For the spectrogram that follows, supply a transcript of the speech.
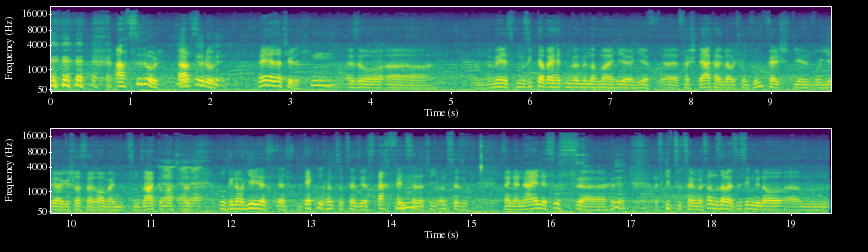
Absolut, absolut. Ja, ja, natürlich. Mhm. Also, äh, wenn wir jetzt Musik dabei hätten, würden wir nochmal hier, hier äh, Verstärker, glaube ich, vom Blumenfeld spielen, wo jeder geschlossene Raum einen zum Sarg gemacht ja, wird. Wo genau hier das, das Deckenkonstruktion, also das Mhm. Dachfenster natürlich uns versucht, sagen, nein, nein, es ist, äh, es gibt sozusagen was anderes, aber es ist eben genau, ähm,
